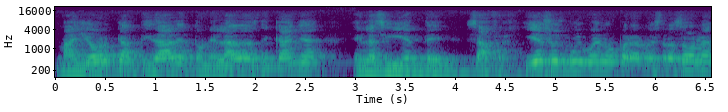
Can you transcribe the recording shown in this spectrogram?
mayor cantidad de toneladas de caña en la siguiente zafra. Y eso es muy bueno para nuestra zona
